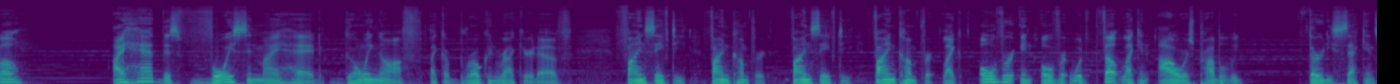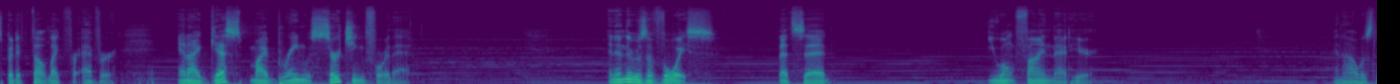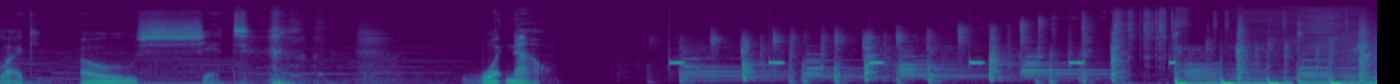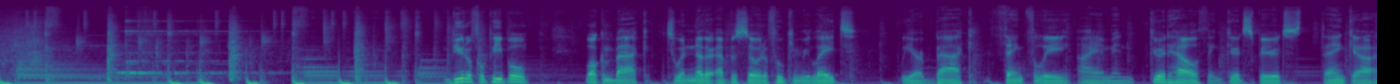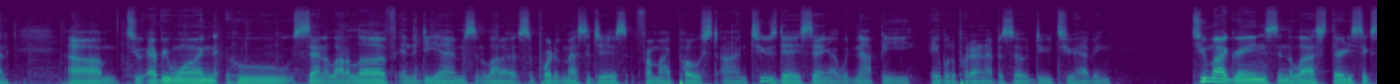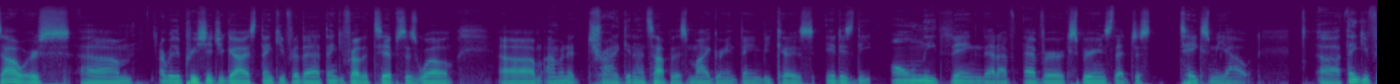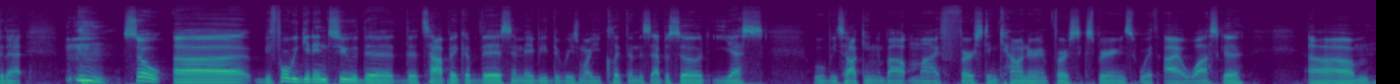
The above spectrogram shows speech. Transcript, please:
Well, I had this voice in my head going off like a broken record of find safety, find comfort, find safety, find comfort, like over and over. What felt like an hour was probably 30 seconds, but it felt like forever. And I guess my brain was searching for that. And then there was a voice that said, You won't find that here. And I was like, Oh shit. what now? Beautiful people, welcome back to another episode of Who Can Relate. We are back. Thankfully, I am in good health and good spirits. Thank God. Um, to everyone who sent a lot of love in the DMs and a lot of supportive messages from my post on Tuesday saying I would not be able to put out an episode due to having two migraines in the last 36 hours. Um, I really appreciate you guys. Thank you for that. Thank you for all the tips as well. Um, I'm going to try to get on top of this migraine thing because it is the only thing that I've ever experienced that just takes me out. Uh, thank you for that. so, uh, before we get into the the topic of this and maybe the reason why you clicked on this episode, yes, we'll be talking about my first encounter and first experience with ayahuasca. Um,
